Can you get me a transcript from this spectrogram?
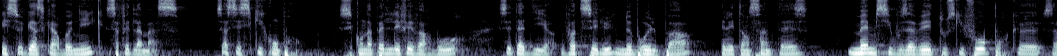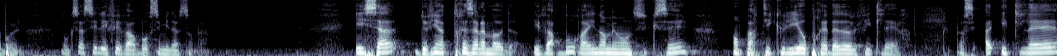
et ce gaz carbonique, ça fait de la masse. Ça, c'est ce qu'il comprend. C'est ce qu'on appelle l'effet Warburg, c'est-à-dire votre cellule ne brûle pas, elle est en synthèse, même si vous avez tout ce qu'il faut pour que ça brûle. Donc ça, c'est l'effet Warburg, c'est 1920. Et ça devient très à la mode. Et Warburg a énormément de succès, en particulier auprès d'Adolf Hitler. Parce que Hitler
